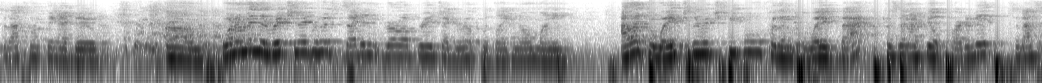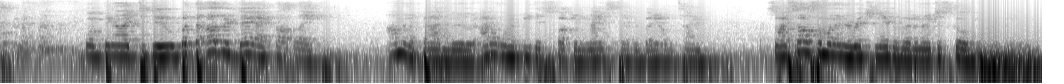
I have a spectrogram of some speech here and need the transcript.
So that's one thing I do. Um, when I'm in the rich neighborhoods, because I didn't grow up rich, I grew up with like no money. I like to wave to the rich people for them to wave back, because then I feel part of it. So that's one thing I like to do. But the other day I thought like, I'm in a bad mood. I don't want to be this fucking nice to everybody all the time. So I saw someone in a rich neighborhood and I just go, and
